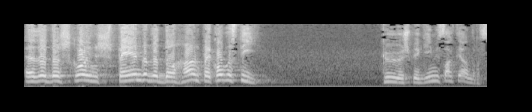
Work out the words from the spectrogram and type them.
edhe do shkojnë shpendët dhe do hanë prej kokës tij." Ky është shpjegimi i saktë i ëndrrës.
